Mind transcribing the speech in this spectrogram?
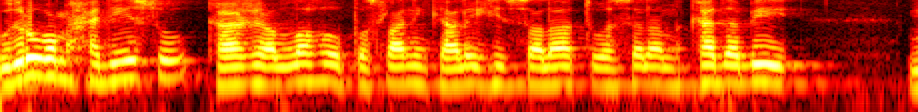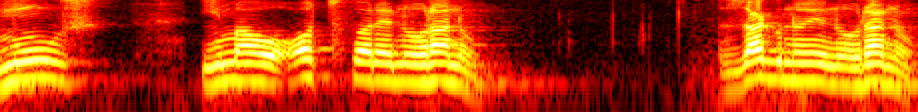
U drugom hadisu kaže Allahov poslanik alaihi salatu wasalam, kada bi muž imao otvorenu ranu, zagnojenu ranu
